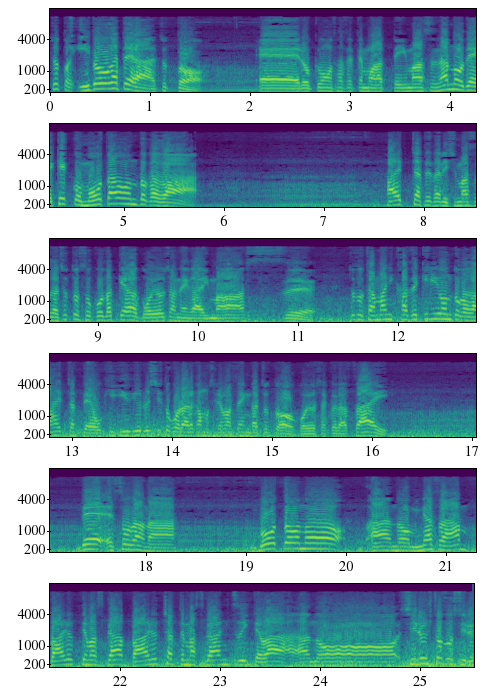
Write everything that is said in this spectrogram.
ちょっと移動がてら、ちょっと、えー、録音させてもらっています。なので、結構モーター音とかが、入っちゃってたりしますが、ちょっとそこだけはご容赦願います。ちょっとたまに風切り音とかが入っちゃってお聞き苦しいところあるかもしれませんが、ちょっとご容赦ください。で、そうだな。冒頭の、あの、皆さん、バリュってますか？バリュっちゃってますか？については、あのー、知る人ぞ知る。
